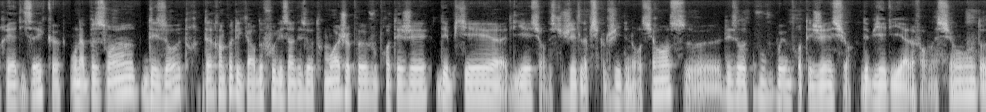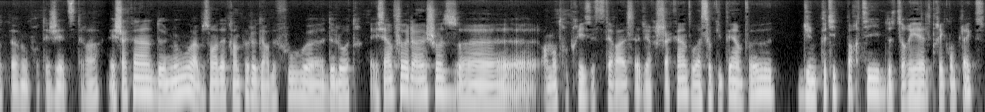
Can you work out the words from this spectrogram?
réaliser que on a besoin des autres, d'être un peu les garde-fous les uns des autres. Moi, je peux vous protéger des biais euh, liés sur des sujets de la psychologie des neurosciences. Euh, les autres, vous pouvez me protéger sur des biais liés à la formation. D'autres peuvent me protéger, etc. Et chacun de nous a besoin d'être un peu le garde-fou euh, de l'autre. Et c'est un peu la même chose en entreprise, etc. C'est-à-dire chacun doit s'occuper un peu d'une petite partie de ce réel très complexe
